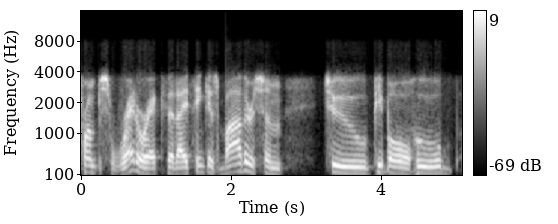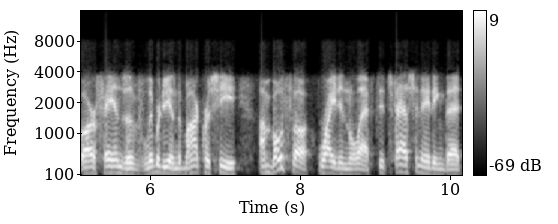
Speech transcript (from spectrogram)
Trump's rhetoric that I think is bothersome to people who are fans of liberty and democracy on both the right and the left. It's fascinating that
